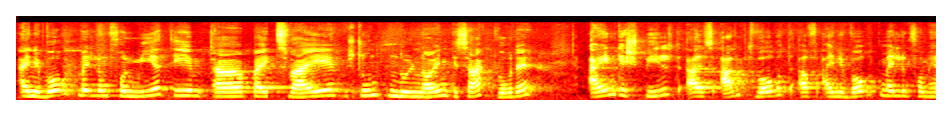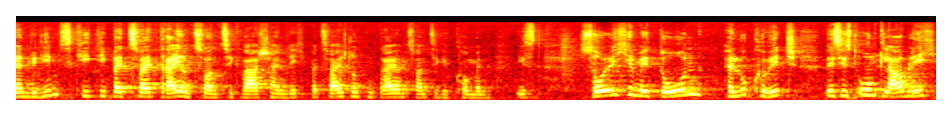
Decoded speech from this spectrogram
eine Wortmeldung von mir, die äh, bei 2 Stunden 09 gesagt wurde, eingespielt als Antwort auf eine Wortmeldung vom Herrn Wilimski, die bei 2.23 wahrscheinlich, bei 2 Stunden 23 gekommen ist. Solche Methoden, Herr Lukovic, das ist unglaublich.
